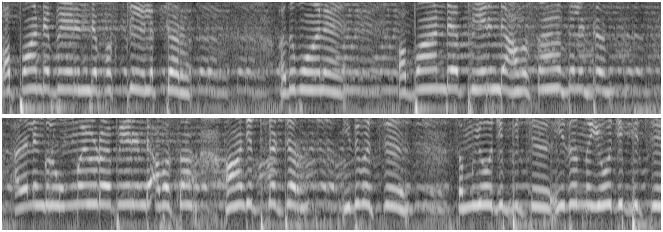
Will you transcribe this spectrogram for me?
പപ്പാന്റെ പേരിന്റെ ഫസ്റ്റ് ലെറ്റർ അതുപോലെ പപ്പാന്റെ പേരിന്റെ അവസാനത്തെ ലെറ്റർ അതല്ലെങ്കിൽ ഉമ്മയുടെ പേരിന്റെ അവസാന ആദ്യത്തെ ലെറ്റർ ഇത് വെച്ച് സംയോജിപ്പിച്ച് ഇതൊന്ന് യോജിപ്പിച്ച്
